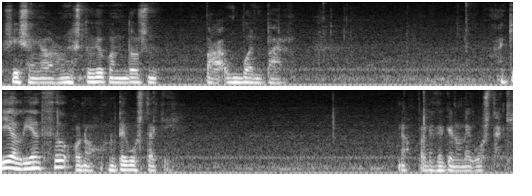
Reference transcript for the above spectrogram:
Sí, señor. Un estudio con dos... un buen par. ¿Aquí el lienzo o no? ¿No te gusta aquí? No, parece que no le gusta aquí.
